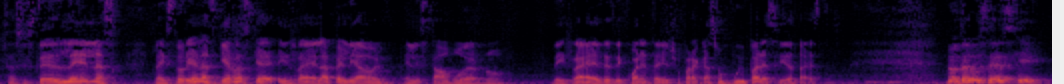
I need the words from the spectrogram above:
O sea, si ustedes leen la historia de las guerras que Israel ha peleado en el Estado moderno de Israel desde 48 para acá son muy parecidas a estas. Notan ustedes que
